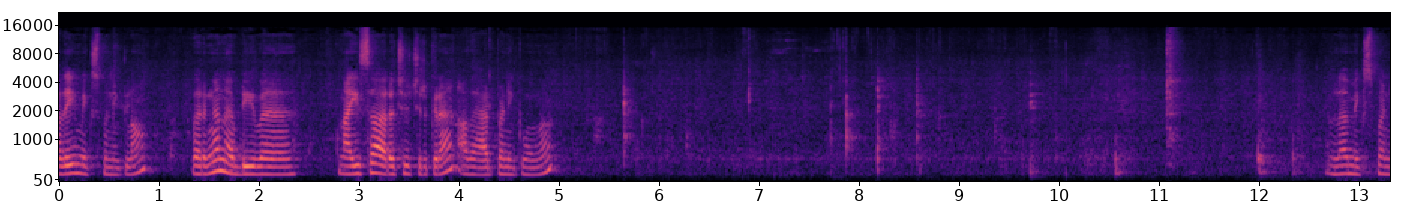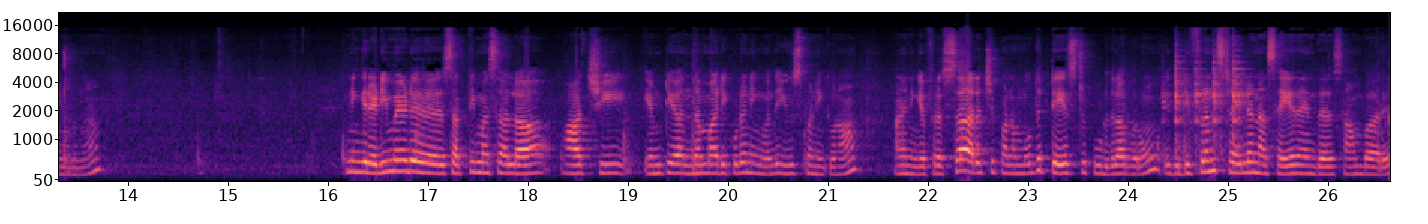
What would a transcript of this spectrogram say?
அதையும் மிக்ஸ் பண்ணிக்கலாம். பாருங்க நான் இப்படி நைஸாக அரைச்சி வச்சுருக்கிறேன். அதை ஆட் பண்ணிக்கோங்க. நல்லா மிக்ஸ் பண்ணி விடுங்க. நீங்கள் ரெடிமேடு சக்தி மசாலா ஆச்சி எம்டிஆர் இந்த மாதிரி கூட நீங்கள் வந்து யூஸ் பண்ணிக்கலாம். ஆனால் நீங்கள் ஃப்ரெஷ்ஷாக அரைச்சி பண்ணும்போது டேஸ்ட்டு கூடுதலாக வரும். இது டிஃப்ரெண்ட் ஸ்டைலில் நான் செய்கிறேன் இந்த சாம்பார்.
